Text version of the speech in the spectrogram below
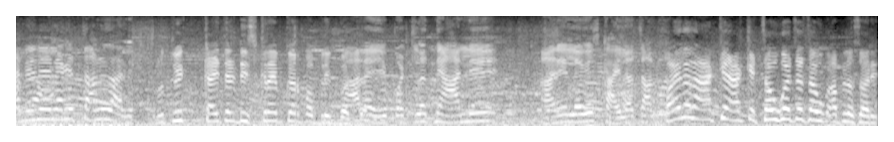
आले नाही लगेच चालू झाले. ऋत्विक काहीतरी डिस्क्राईब कर पब्लिक मला बद्दल हे पटलत नाही आले आणि लगेच खायला चालू. पाहिलं ना आखे आखे चौकाचा चौक आपलं सॉरी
